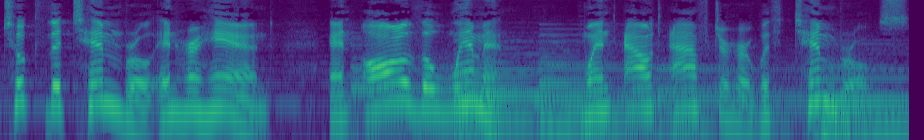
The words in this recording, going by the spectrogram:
took the timbrel in her hand, and all the women went out after her with timbrels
